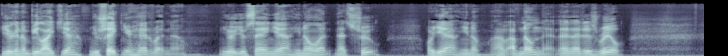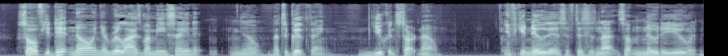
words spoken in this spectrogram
you're going to be like, yeah, you're shaking your head right now. You're, you're saying, yeah, you know what? That's true. Or yeah, you know, I've, I've known that. that. That is real. So if you didn't know and you realized by me saying it, you know, that's a good thing. You can start now. If you knew this, if this is not something new to you and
